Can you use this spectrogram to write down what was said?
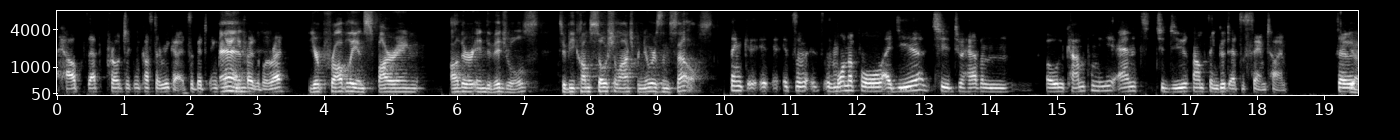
helped that project in Costa Rica. It's a bit incredible, right? You're probably inspiring other individuals to become social entrepreneurs themselves. I think it, it's a it's a wonderful idea to to have an own company and to do something good at the same time. So yeah,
